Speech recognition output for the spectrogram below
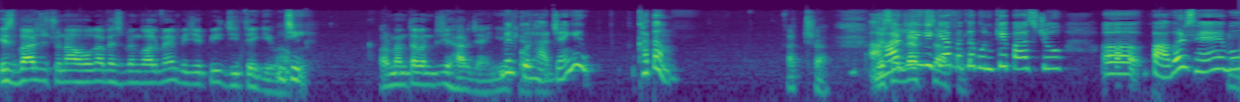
इस बार जो चुनाव होगा वेस्ट बंगाल में बीजेपी जीतेगी वहाँ जी और ममता बनर्जी हार जाएंगी ये बिल्कुल कह हार जाएंगे खत्म रहे हैं। अच्छा हार left जाएंगे क्या side- मतलब उनके पास जो पावर्स हैं वो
